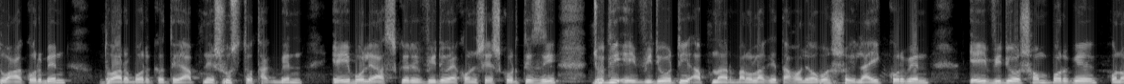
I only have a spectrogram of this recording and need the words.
দোয়া করবেন। দোয়ার বরকতে আপনি সুস্থ থাকবেন। এই বলে আজকের ভিডিও এখন শেষ করতেছি। যদি এই ভিডিওটি আপনার ভালো লাগে তাহলে অবশ্যই লাইক করবেন। এই ভিডিও সম্পর্কে কোনো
